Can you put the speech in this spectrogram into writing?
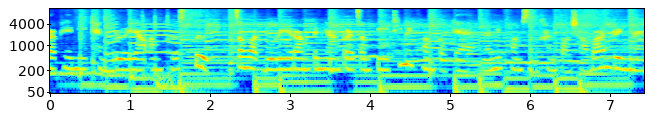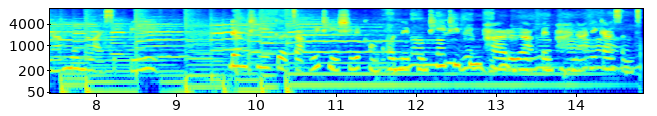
ประเพณีแข่งเรือยาวอำเภอสตึก จังหวัดบุรีรัมย์เป็นงานประจำปีที่มีความเก่าแก่ และมีความสำคัญต่อชาวบ้านริมแม่น้ำมูลมาหลายสิบปีเดิมทีเกิดจากวิถีชีวิตของคนในพื้นที่ที่พึ่งพาเรือเป็นพาหนะในการสัญจ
